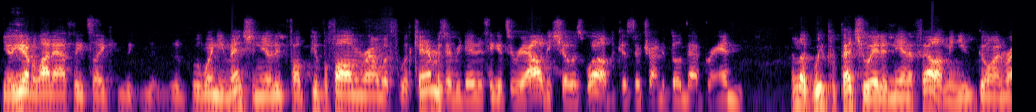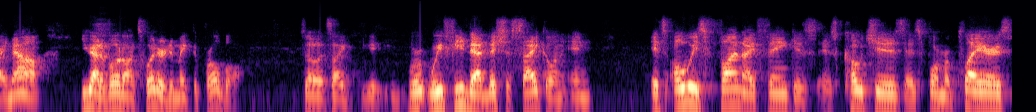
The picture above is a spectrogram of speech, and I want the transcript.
you know, you have a lot of athletes like when you mentioned, you know, people following around with with cameras every day. They think it's a reality show as well because they're trying to build that brand. And look, we perpetuate it in the NFL. I mean, you go on right now, you got to vote on Twitter to make the Pro Bowl. So it's like we feed that vicious cycle, and, and it's always fun. I think as as coaches, as former players,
